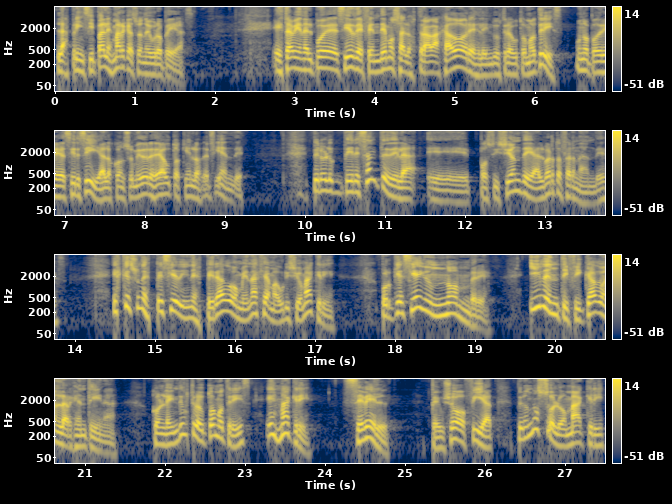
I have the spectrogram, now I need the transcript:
las principales marcas son europeas. Está bien, él puede decir defendemos a los trabajadores de la industria automotriz. Uno podría decir sí, a los consumidores de autos, ¿quién los defiende? Pero lo interesante de la eh, posición de Alberto Fernández es que es una especie de inesperado homenaje a Mauricio Macri, porque si hay un nombre identificado en la Argentina con la industria automotriz es Macri, Sebel, Peugeot, Fiat, pero no solo Macri,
